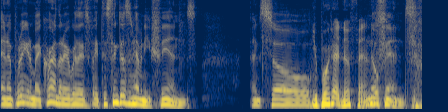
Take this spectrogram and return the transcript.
and I'm putting it in my car, and then I realize, wait, this thing doesn't have any fins, and so Your board had no fins. no fins.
